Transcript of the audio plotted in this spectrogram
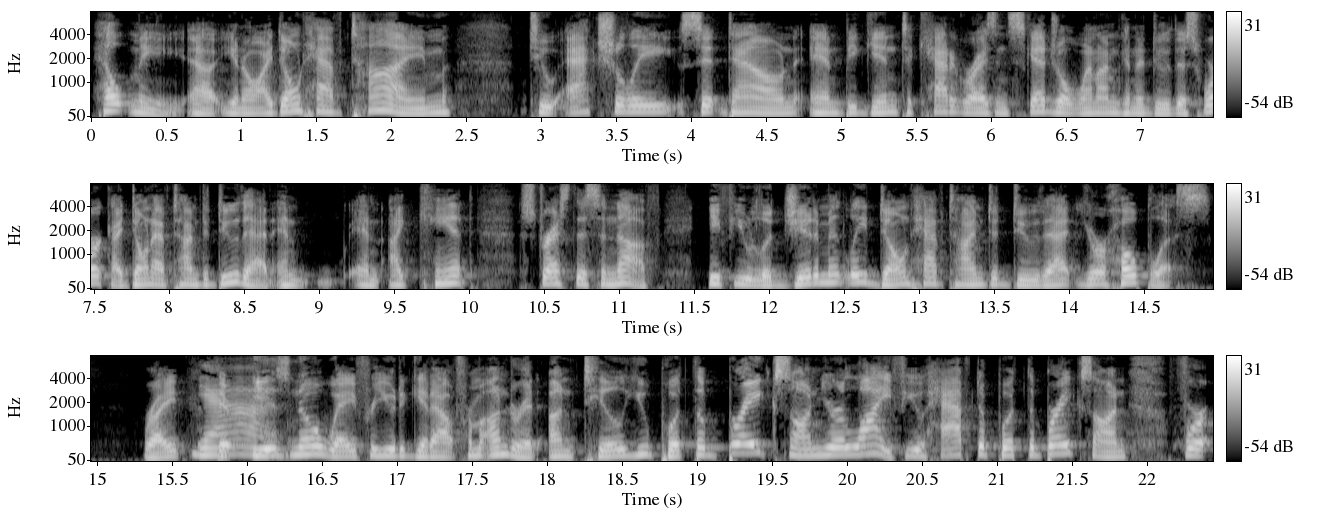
help me? Uh, you know, I don't have time." To actually sit down and begin to categorize and schedule when I'm going to do this work, I don't have time to do that, and and I can't stress this enough. If you legitimately don't have time to do that, you're hopeless right? Yeah. There is no way for you to get out from under it until you put the brakes on your life. You have to put the brakes on for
